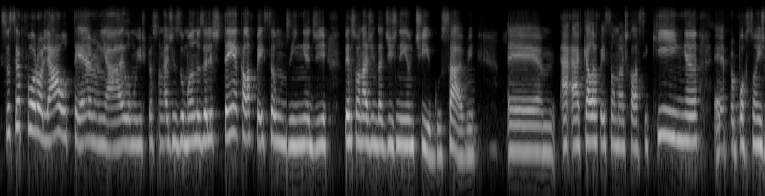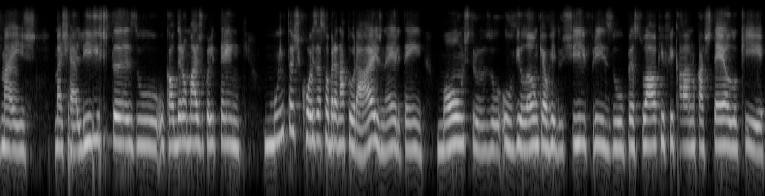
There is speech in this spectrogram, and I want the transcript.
Que se você for olhar o Terran e a Ailon e os personagens humanos, eles têm aquela feiçãozinha de personagem da Disney antigo, sabe? É, aquela feição mais classiquinha, é, proporções mais, mais realistas. O, o Caldeirão Mágico ele tem muitas coisas sobrenaturais, né? Ele tem monstros, o, o, vilão que é o Rei dos Chifres, o pessoal que fica lá no castelo que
